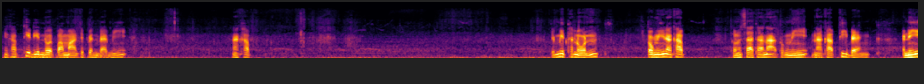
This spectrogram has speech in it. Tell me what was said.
นี่ครับที่ดินโดยประมาณจะเป็นแบบนี้นะครับ จะมีถนนตรงนี้นะครับ ถนนสาธารณะตรงนี้นะครับ ที่แบ่ง อันนี้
